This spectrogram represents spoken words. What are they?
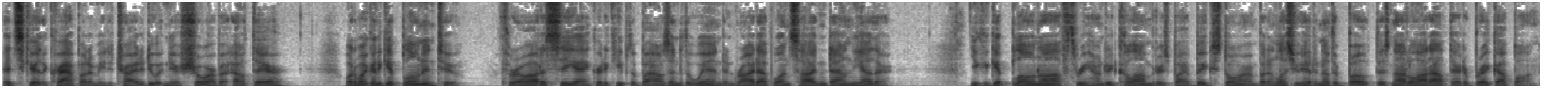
It'd scare the crap out of me to try to do it near shore, but out there? What am I going to get blown into? Throw out a sea anchor to keep the bows into the wind and ride up one side and down the other. You could get blown off 300 kilometers by a big storm, but unless you hit another boat, there's not a lot out there to break up on.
